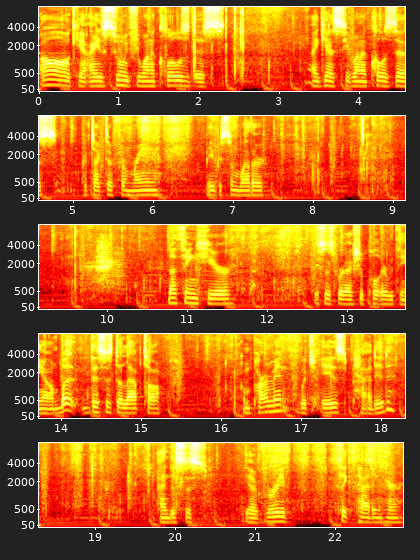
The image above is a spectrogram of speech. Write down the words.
oh, okay. I assume if you want to close this, I guess you want to close this, protect it from rain, maybe some weather. Nothing here. This is where I actually pull everything out. But this is the laptop compartment, which is padded. And this is, yeah, very thick padding here.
